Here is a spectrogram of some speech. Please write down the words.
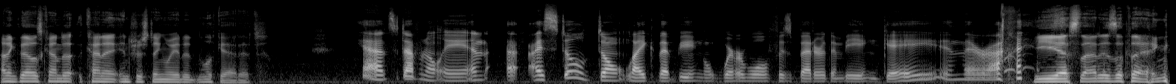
I think that was kind of kind of interesting way to look at it. Yeah, it's definitely. And I, I still don't like that being a werewolf is better than being gay in their eyes. yes, that is a thing.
